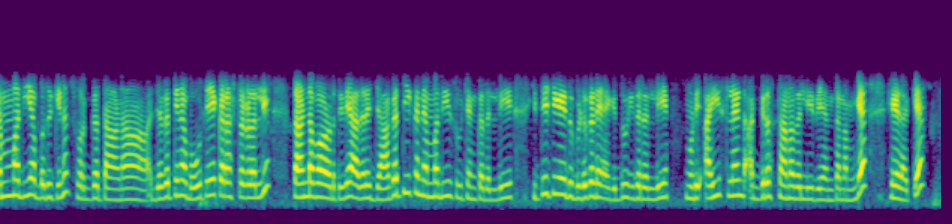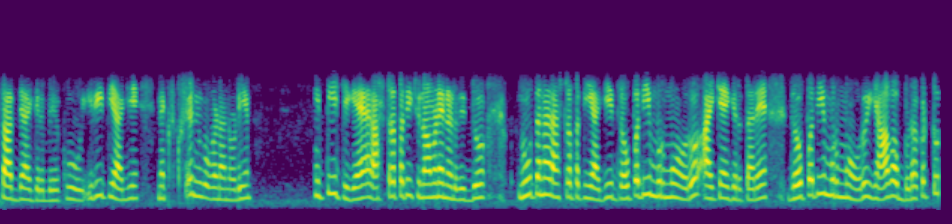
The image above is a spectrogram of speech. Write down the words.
ನೆಮ್ಮದಿಯ ಬದುಕಿನ ಸ್ವರ್ಗತಾಣ. ಜಗತ್ತಿನ ಬಹುತೇಕ ರಾಷ್ಟ್ರಗಳಲ್ಲಿ ತಾಂಡವವಾಡುತ್ತಿದೆ ಆದರೆ ಜಾಗತಿಕ ನೆಮ್ಮದಿ ಸೂಚ್ಯಂಕದಲ್ಲಿ ಇತ್ತೀಚೆಗೆ ಇದು ಬಿಡುಗಡೆಯಾಗಿದ್ದು, ಇದರಲ್ಲಿ ನೋಡಿ ಐಸ್ಲ್ಯಾಂಡ್ ಅಗ್ರಸ್ಥಾನದಲ್ಲಿದೆ ಅಂತ ನಮಗೆ ಹೇಳಕ್ಕೆ ಸಾಧ್ಯ ಆಗಿರಬೇಕು. ಈ ರೀತಿಯಾಗಿ ನೆಕ್ಸ್ಟ್ ಕ್ವಶನ್ಗೆ ಹೋಗೋಣ ನೋಡಿ. ಇತ್ತೀಚೆಗೆ ರಾಷ್ಟ್ರಪತಿ ಚುನಾವಣೆ ನಡೆದಿದ್ದು, ನೂತನ ರಾಷ್ಟ್ರಪತಿಯಾಗಿ ದ್ರೌಪದಿ ಮುರ್ಮು ಅವರು ಆಯ್ಕೆಯಾಗಿರ್ತಾರೆ ದ್ರೌಪದಿ ಮುರ್ಮು ಅವರು ಯಾವ ಬುಡಕಟ್ಟು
